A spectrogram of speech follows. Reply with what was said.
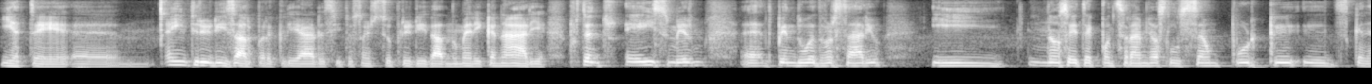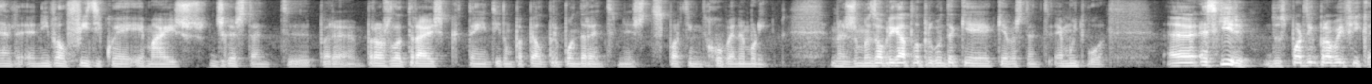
e até uh, a interiorizar para criar situações de superioridade numérica na área. Portanto, é isso mesmo, uh, depende do adversário e não sei até que ponto será a melhor solução, porque eh, se calhar a nível físico é, é, mais desgastante para, para os laterais que têm tido um papel preponderante neste Sporting de Ruben Amorim. Mas, mas obrigado pela pergunta, que é, que é bastante, é muito boa. Uh, a seguir, do Sporting para o Benfica,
